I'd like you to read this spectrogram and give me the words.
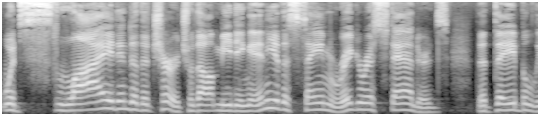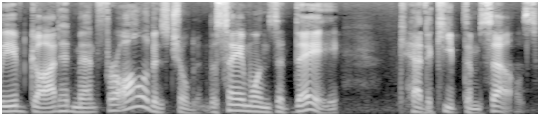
would slide into the church without meeting any of the same rigorous standards that they believed God had meant for all of his children, the same ones that they had to keep themselves.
